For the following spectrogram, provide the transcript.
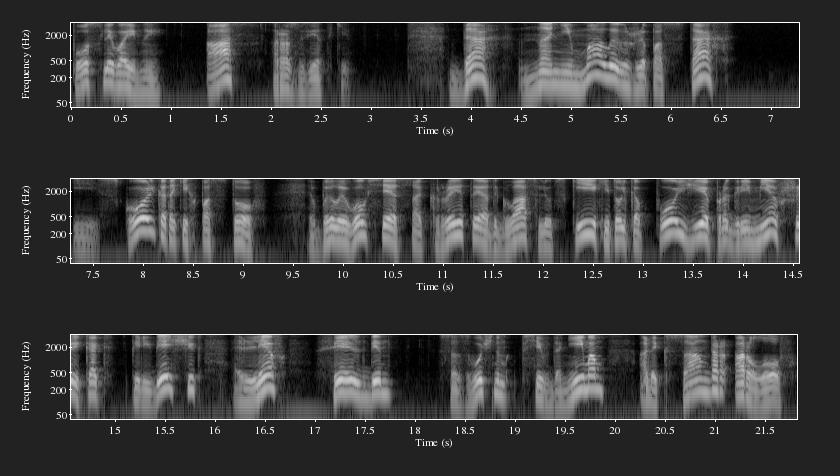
после войны, ас разведки. Да, на немалых же постах, и сколько таких постов, был и вовсе сокрытый от глаз людских и только позже прогремевший, как перебежчик, Лев Фельдбин, созвучным псевдонимом Александр Орлов,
